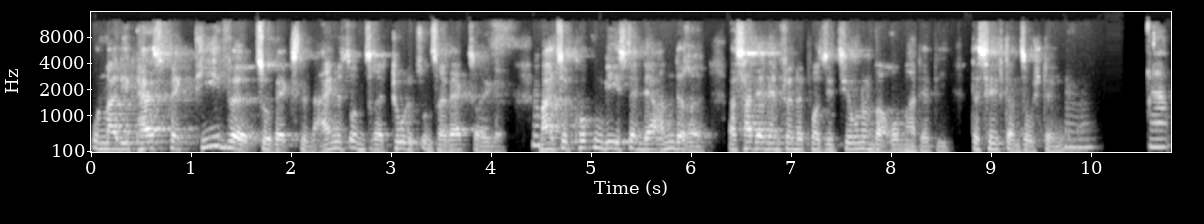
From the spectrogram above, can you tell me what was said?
und mal die Perspektive zu wechseln. Eines unserer Tools, unserer Werkzeuge. Mal zu gucken, wie ist denn der andere? Was hat er denn für eine Position und warum hat er die? Das hilft an so Stellen immer. Mhm. Ja,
